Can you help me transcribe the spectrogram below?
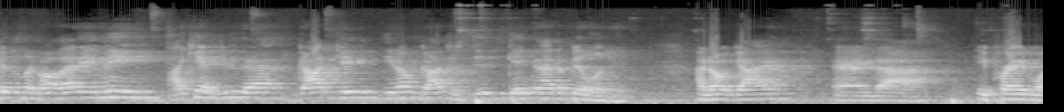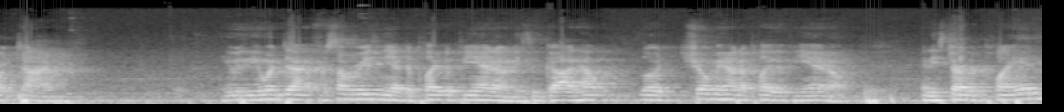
because it's like, oh, that ain't me. I can't do that. God gave you know God just did, gave me that ability. I know a guy and uh, he prayed one time. He, he went down for some reason he had to play the piano and he said, God help Lord show me how to play the piano. And he started playing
